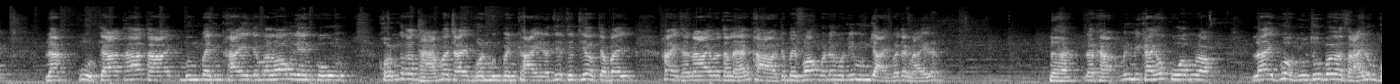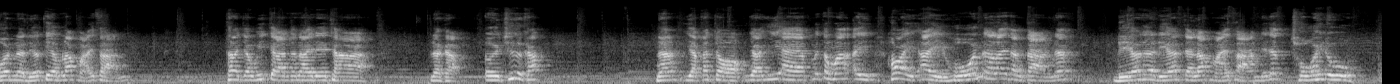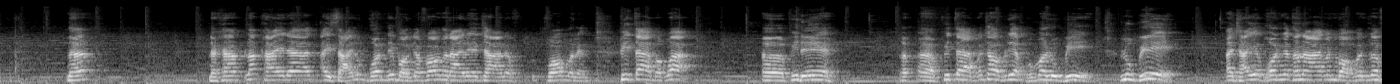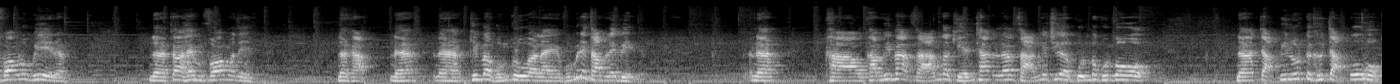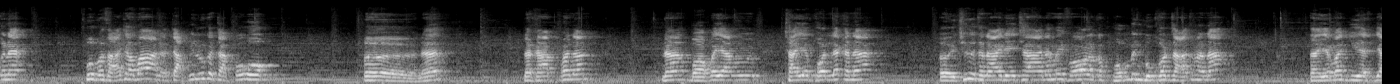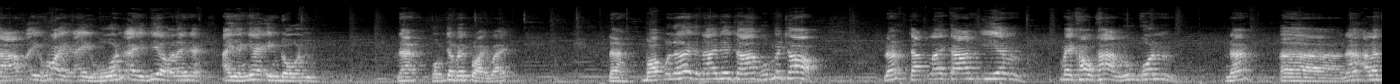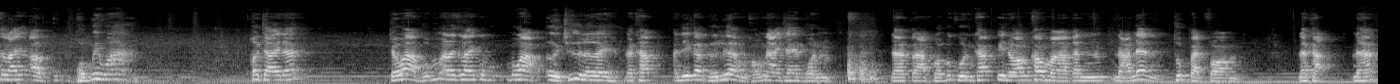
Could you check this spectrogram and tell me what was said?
นะพูดจาท้าทายมึงเป็นใครจะมาร้องเรียนกู คนก็ถามว่าชัยพลมึงเป็นใครนะที่เที่ยวจะไปให้ทนายมาแถลงข่าวจะไปฟ้องกันนะวันนี้มึงใหญ่มาจากไหนนะนะนะครับ ไม่มีใครเขากลัวมึงหรอกไล่พวกยูทูบเบอร์สายลุงพลนะเดี๋ยวเตรียมรับหมายสารถ้าจะวิจารณ์ทนายเดชานะครับ เอ่ยชื่อครับนะอย่ากระจอกอย่าอีแอบไม่ต้องมาไอ้ห้อยไอ้โหนอะไรต่างๆนะ เดี๋ยวนะเดี๋ยวจะรับหมายสารเดี๋ยวจะโชว์ให้ดูนะนะครับแล้วใครนะไอสายลุงพลที่บอกจะฟ้องทนายเดชาเนี่ยฟ้องมาเลยพี่แต้บอกว่าเออพี่เดเอ่อเออพี่แต้มก็ชอบเรียกผมว่าลูกพี่ ลูกพี่ไอชัยพลกับทนายมันบอกมันจะฟ้องลูกพี่นะนะก็ให้มันฟ้องมาสินะครับนะนะคิดว่าผมกลัวอะไร ผมไม่ได้ทำอะไรผิดนะข่าวคำพิพากษามันก็เขียนชัดแล้วศาลไม่เชื่อคุณเพราะคุณโกหก นะจับพิรุษก็คือจับโกหกกันนะพูดภาษาชาวบ้านนะจับพิรุษก็จับโกหกเออนะนะครับ เพราะนั้นนะบอกไปยังชัยพลและคณะเออชื่อทนายเดชานะไม่ฟ้องแล้วก็ผมเป็นบุคคลสาธารณะแต่อย่ามาเหยียดหยามไอ้ห้อยไอ้โหนไอ้เบี้ยวอะไรเนี่ยไอ้อย่างเงี้ยเองโดนนะผมจะไม่ปล่อยไว้นะบอกไปเลยทนายเดชาผมไม่ชอบนะจัดรายการเอียงไม่เข้าข้างลุงพล นะเอ่อนะอะไรต่ออะไรเออผมไม่ว่า เข้าใจนะ จะว่าผมอะไรอะไรก็ว่าเอ่ยชื่อเลยนะครับ อันนี้ก็คือเรื่องของนายชัยพลนะกราบขอบพระคุณครับ พี่น้องเข้ามากันหนาแน่นทุกแพลตฟอร์มนะครับนะ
